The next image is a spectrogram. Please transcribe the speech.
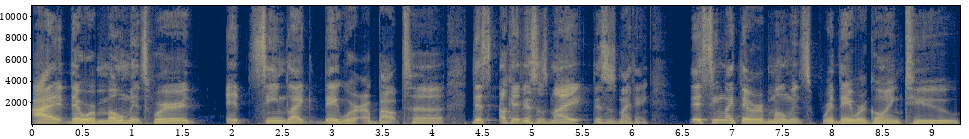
I there were moments where it seemed like they were about to this. Okay, this was my this was my thing. It seemed like there were moments where they were going to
